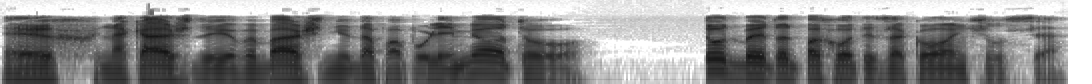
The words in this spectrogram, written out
Эх, на каждую бы башню да по пулемету! Тут бы этот поход и закончился.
